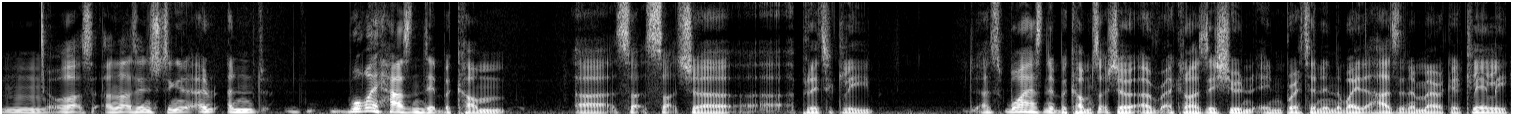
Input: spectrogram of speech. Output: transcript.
Mm, well, that's and that's interesting. And, and why hasn't it become uh, such, such a, a politically why hasn't it become such a, a recognised issue in, in, Britain in the way that has in America? Clearly,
